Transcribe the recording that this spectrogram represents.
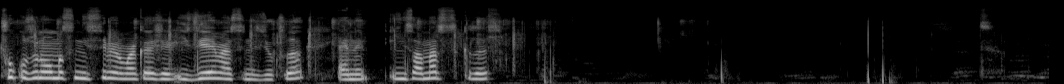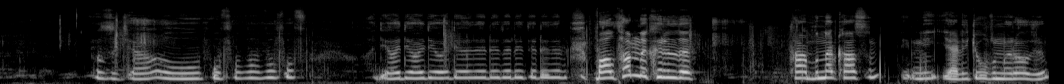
çok uzun olmasını istemiyorum arkadaşlar. İzleyemezsiniz yoksa. Yani insanlar sıkılır. Hızlıca. Of of of of of. Hadi hadi hadi hadi hadi hadi hadi hadi. Baltam da kırıldı. Tamam bunlar kalsın. Şimdi yerdeki odunları alacağım.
